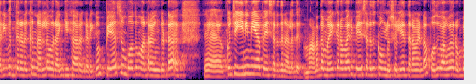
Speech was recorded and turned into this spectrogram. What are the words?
அறிவுத்திறனுக்கு நல்ல ஒரு அங்கீகாரம் கிடைக்கும். பேசும்போது மற்றவங்கிட்ட கொஞ்சம் இனிமையாக பேசுறது நல்லது. மனதை மயக்கிற மாதிரி பேசுறதுக்கு உங்களுக்கு சொல்லியே தர வேண்டாம். பொதுவாகவே ரொம்ப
